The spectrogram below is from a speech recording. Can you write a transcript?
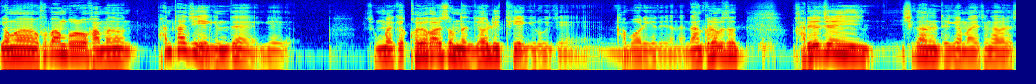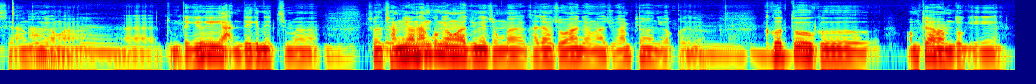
영화 후반부로 가면은 판타지 얘기인데 이게 정말 이렇게 거역할 수 없는 리얼리티 얘기로 이제 가버리게 되잖아요. 난 그러면서 가려진 시간을 되게 많이 생각을 했어요. 한국 아, 영화. 음. 예, 좀 되게 흥행이 안 되긴 했지만 저는 작년 한국 영화 중에 정말 가장 좋아하는 영화 중 한 편이었거든요. 음, 네. 그것도 그 엄태하 감독이 음.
